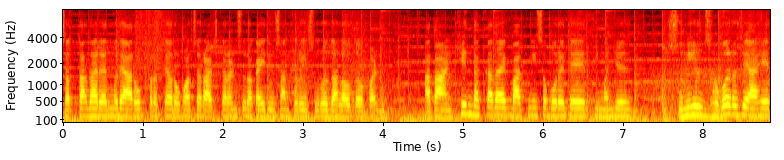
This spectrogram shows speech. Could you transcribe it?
सत्ताधाऱ्यांमध्ये आरोप प्रत्यारोपाचं राजकारण सुद्धा काही दिवसांपूर्वी सुरू झालं होतं. पण आता आणखीन धक्कादायक बातमी समोर येते. ती म्हणजे सुनील झवर जे आहेत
